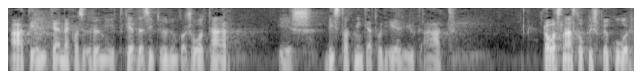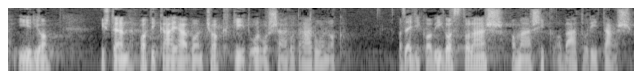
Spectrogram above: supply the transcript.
átéljük ennek az örömét, kérdezi tőlünk a Zsoltár, és biztat minket, hogy éljük át. Ravasz László Püspök úr írja, Isten patikájában csak két orvosságot árulnak. Az egyik a vigasztalás, a másik a bátorítás.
